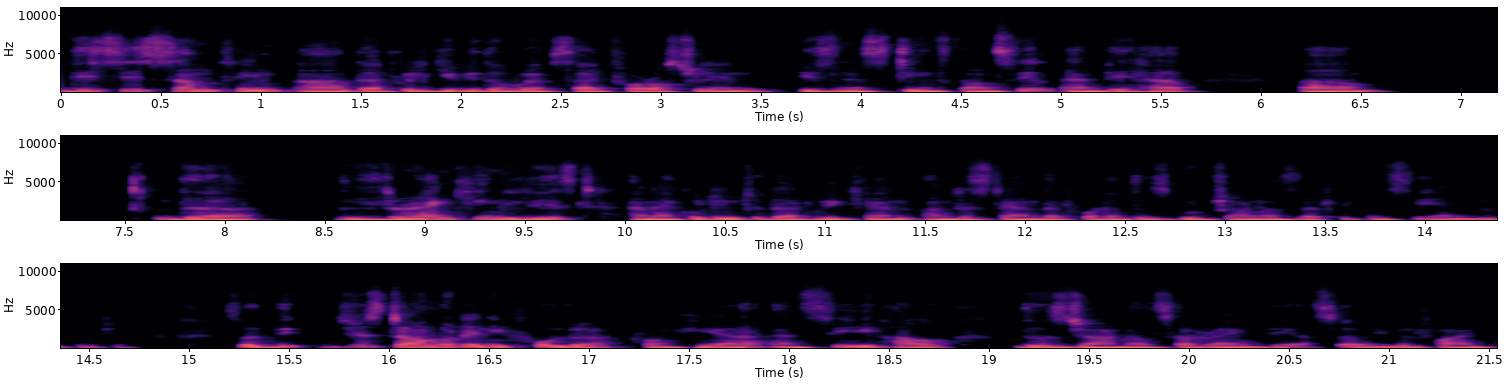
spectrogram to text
this is something uh, that will give you the website for Australian Business Deans Council and they have um, the ranking list and according to that we can understand that what are those good journals that we can see and look into. So the, just download any folder from here and see how those journals are ranked there. So you will find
